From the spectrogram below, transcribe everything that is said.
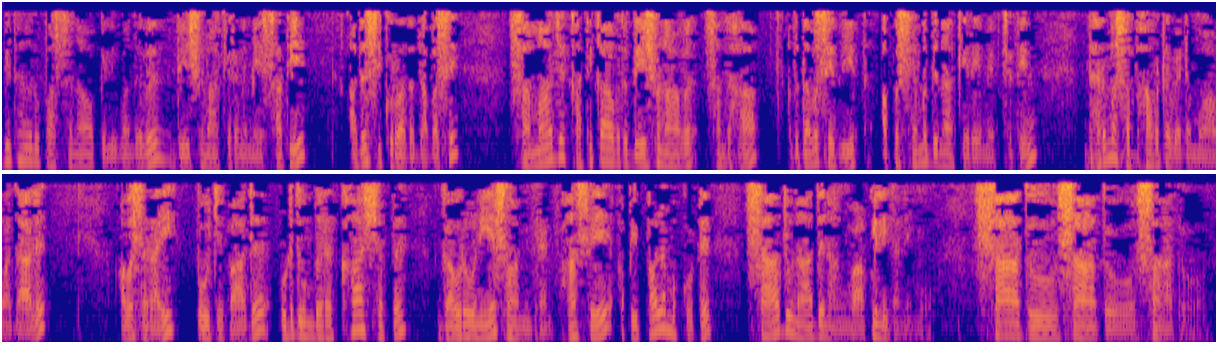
පින්වතුනි නිබ්බිදානුපස්සනාව පිළිබඳව දේශනා කරන මේ සතියේ අද සිකුරාදා දවසේ සමාජ කතිකාවත දේශනාව සඳහා අද දවසේදීත් අප සෑම දිනා කෙරෙන්නේ චිතින් ධර්ම සභාවට වැඩමවා වදාළ අවසරයි පූජ්‍යපාද උඩුදුම්බර කාශ්‍යප ගෞරවනීය ස්වාමීන් වහන්සේ අපි පළමු කොට සාදු නාද නංවා පිළිගනිමු. සාදු සාදු සාදු.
